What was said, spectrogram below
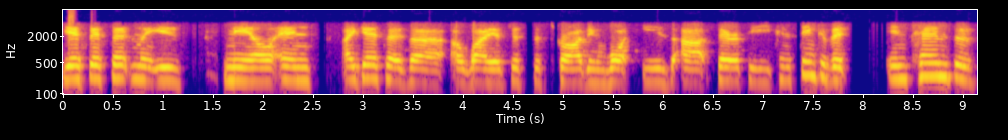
Yes, there certainly is, Neil. And I guess as a, a way of just describing what is art therapy, you can think of it in terms of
